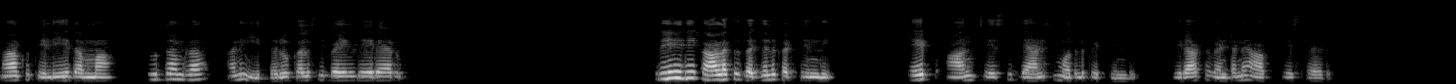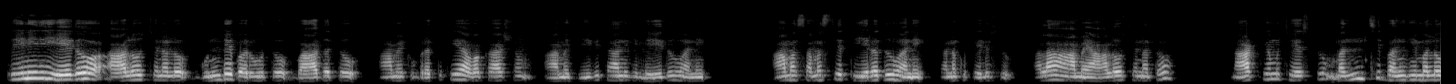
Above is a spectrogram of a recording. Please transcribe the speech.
నాకు తెలియదమ్మా. చూద్దాంరా అని ఇద్దరూ కలిసి బయలుదేరారు. శ్రీనిధి కాళ్ళకు గజ్జలు కట్టింది. టేప్ ఆన్ చేసి డ్యాన్స్ మొదలుపెట్టింది. విరాట్ వెంటనే ఆఫ్ చేశాడు. శ్రీనిధి ఏదో ఆలోచనలో గుండె బరువుతో బాధతో ఆమెకు బ్రతికే అవకాశం ఆమె జీవితానికి లేదు అని ఆమె సమస్య తీరదు అని తనకు తెలుసు. అలా ఆమె ఆలోచనతో నాట్యము చేస్తూ మంచి భంగిమలో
